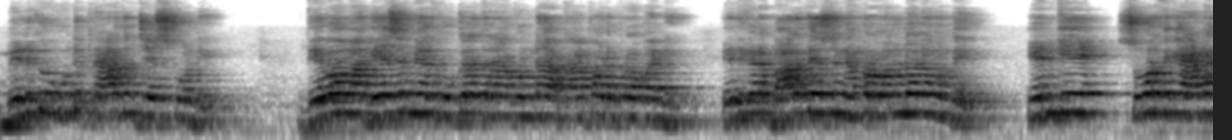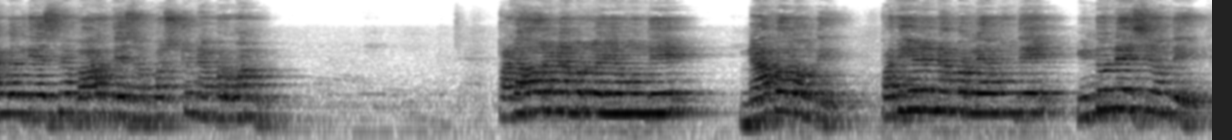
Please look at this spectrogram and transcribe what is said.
మెలుగు ఉండి ప్రార్థన చేసుకోండి. దేవా మా దేశం మీద ఉగ్రత రాకుండా కాపాడు ప్రభాన్ని ఎందుకంటే భారతదేశం నెంబర్ వన్లోనే ఉంది. ఏంటి? సువర్తకి ఆటంకాలు చేసిన భారతదేశం ఫస్ట్ నెంబర్ వన్. పదహారు నెంబర్లో ఏముంది? నేపాల్ ఉంది. పదిహేడు నెంబర్లో ఏముంది? ఇండోనేషియా ఉంది.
